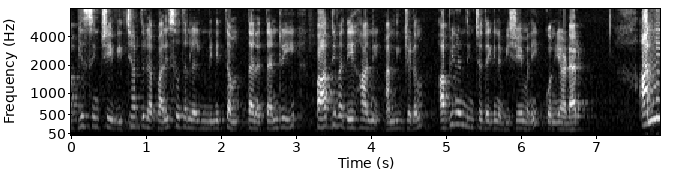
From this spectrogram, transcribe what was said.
అభ్యసించే విద్యార్థుల పరిశోధనల నిమిత్తం తన తండ్రి పార్థివ దేహాన్ని అందించడం అభినందించదగిన విషయమని కొనియాడారు. అన్ని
